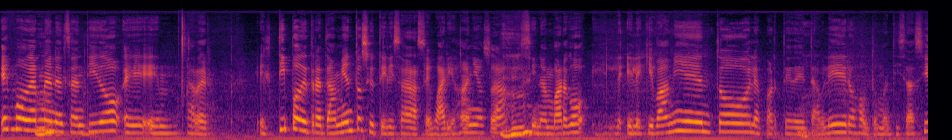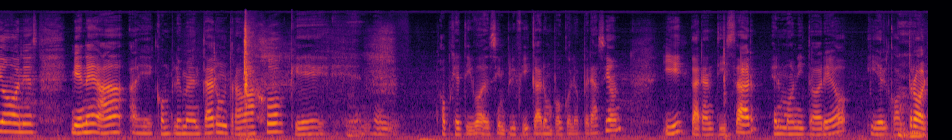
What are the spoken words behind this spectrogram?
Es moderna en el sentido, eh, em, a ver, el tipo de tratamiento se utiliza hace varios años ya, sin embargo, el, el equipamiento, la parte de tableros, automatizaciones, viene a, eh, complementar un trabajo que en el objetivo de simplificar un poco la operación y garantizar el monitoreo y el control.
